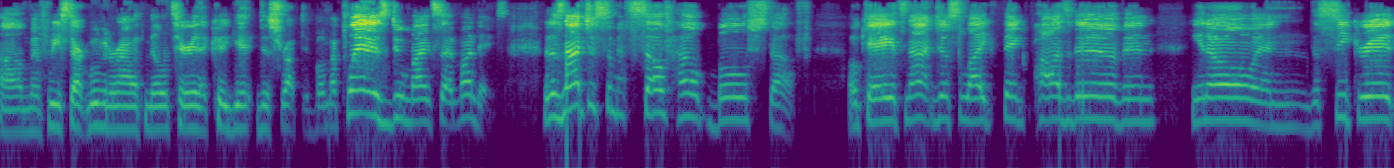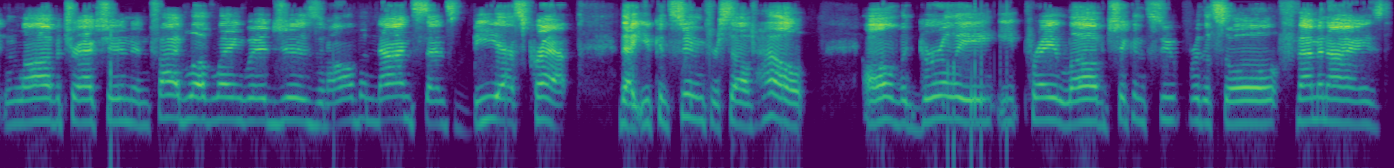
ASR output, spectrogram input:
Um, if we start moving around with military, that could get disrupted. But my plan is to do Mindset Mondays. That is not just some self help bull stuff. Okay, it's not just like think positive and you know, and the secret and law of attraction and five love languages and all the nonsense BS crap that you consume for self help. All the girly, eat, pray, love, chicken soup for the soul, feminized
